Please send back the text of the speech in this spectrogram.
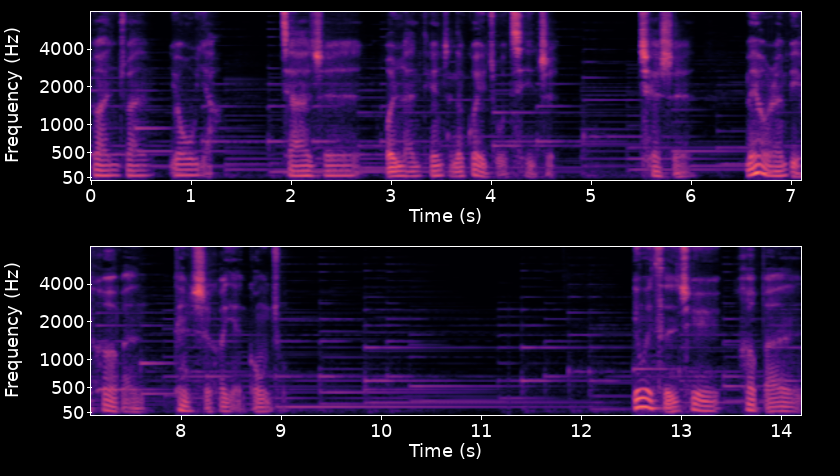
端庄优雅，加之浑然天成的贵族气质。确实，没有人比赫本更适合演公主。因为此去，赫本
